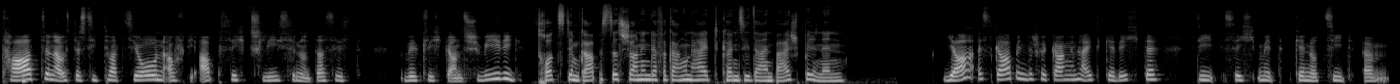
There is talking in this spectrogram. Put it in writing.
Taten, aus der Situation auf die Absicht schließen und das ist wirklich ganz schwierig. Trotzdem gab es das schon in der Vergangenheit. Können Sie da ein Beispiel nennen? Ja, es gab in der Vergangenheit Gerichte, die sich mit Genozid ähm,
